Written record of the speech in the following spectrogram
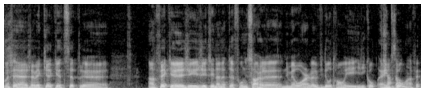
Moi, j'avais quelques titres. euh, en fait, que j'ai été dans notre fournisseur euh, numéro 1, là, Vidéotron et Illico, Indigo, en fait.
